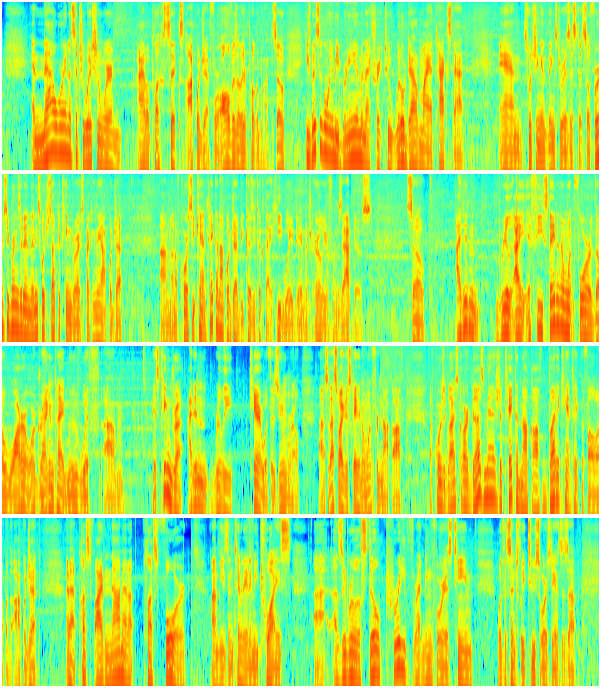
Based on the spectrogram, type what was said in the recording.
and now we're in a situation where I have a plus 6 Aqua Jet for all of his other Pokemon. So he's basically going to be bringing him in that trick to whittle down my attack stat and switching in things to resist it. So first he brings it in, then he switches out to Kingdra expecting the Aqua Jet. Um, and of course he can't take an Aqua Jet because he took that Heat Wave damage earlier from Zapdos. So I didn't really, I if he stayed in and went for the Water or Dragon type move with um, his Kingdra, I didn't really care with the Azumarill. Uh, so that's why I just stayed in and went for knockoff. Of course, Gliscor does manage to take a knockoff, but it can't take the follow-up of the Aqua Jet. I'm at plus 5, now I'm at plus 4. Um, he's intimidated me twice. Uh, Azumarill is still pretty threatening for his team with essentially two Swords Dances up.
